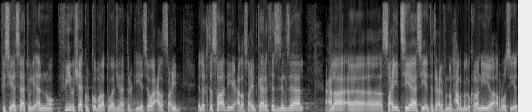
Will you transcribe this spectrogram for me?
في سياساته لأنه في مشاكل كبرى تواجهها تركيا سواء على الصعيد الاقتصادي على صعيد كارثة الزلزال على آه، آه، صعيد سياسي. أنت تعرف أنه الحرب الأوكرانية الروسية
